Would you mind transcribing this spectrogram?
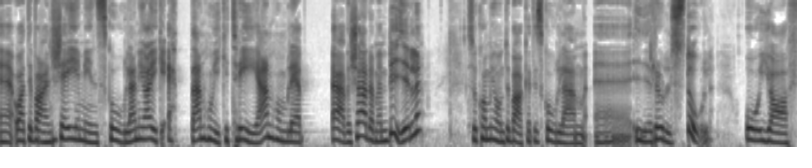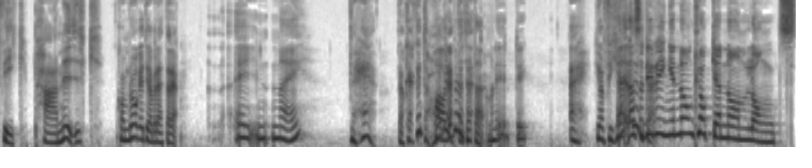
Eh, och att det var en mm. tjej i min skola när jag gick i ettan, hon gick i trean, hon blev överkörd av en bil. Så kom hon tillbaka till skolan eh, i rullstol och jag fick panik. Kommer du ihåg att jag berättade? Nej. Nej. Jag kanske inte har, har berättat, berättat det. Här, men det, det... Nej, jag vet Nej, alltså inte. Det ringer någon klocka någon långt,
